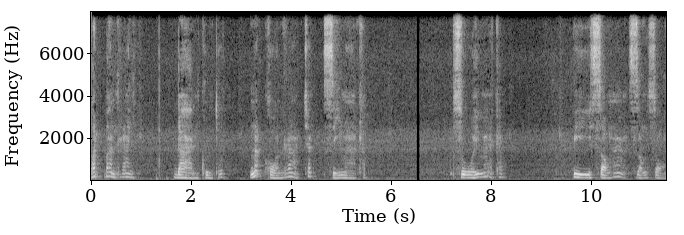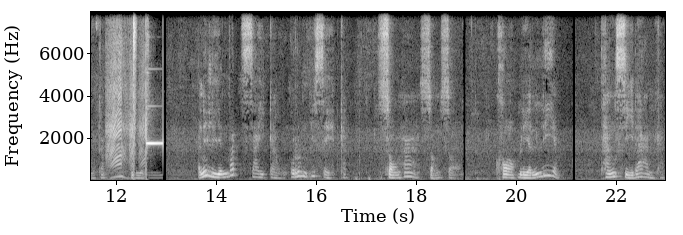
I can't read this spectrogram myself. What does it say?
วัดบ้านไร่ ด่านคุณทศนครราชสีมาครับ สวยมากครับ ปี 2522 ครับเหรียญอันนี้เหรียญวัดไซเก่ารุ่นพิเศษครับ 2522 ขอบเหรียญเรียบทั้งสี่ด้านครับ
